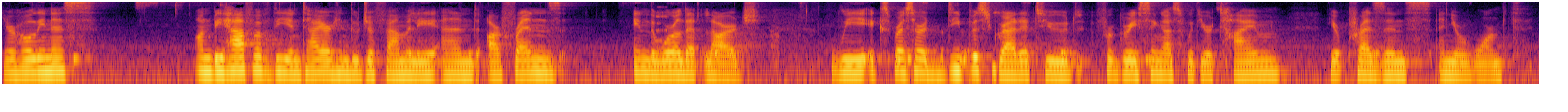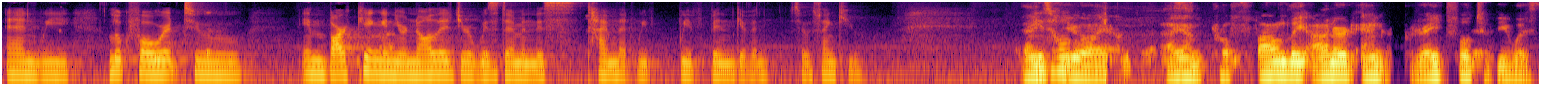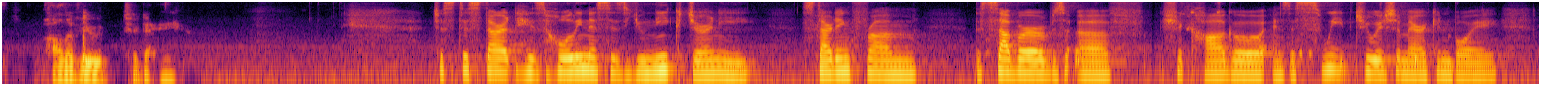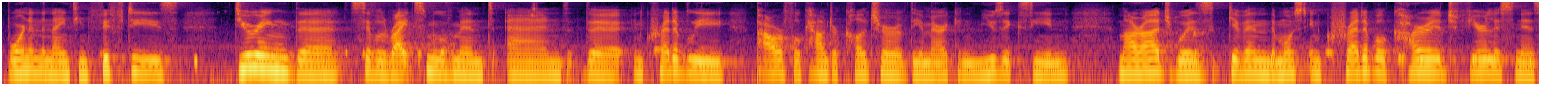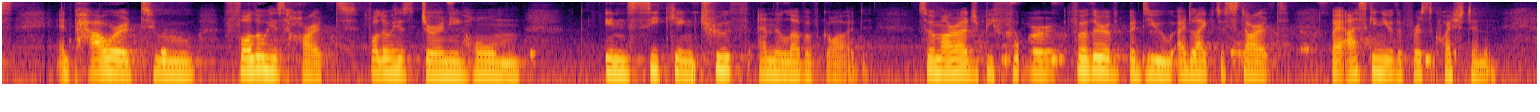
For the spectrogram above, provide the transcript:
Your Holiness, on behalf of the entire Hinduja family and our friends in the world at large, we express our deepest gratitude for gracing us with your time, your presence, and your warmth. And we look forward to embarking in your knowledge, your wisdom in this time that we've, we've been given. So thank you. Thank you. I am, I am profoundly honored and grateful to be with all of you today. Just to start His Holiness's unique journey, starting from the suburbs of Chicago as a sweet Jewish American boy, born in the 1950s, during the civil rights movement and the incredibly powerful counterculture of the American music scene, Maharaj was given the most incredible courage, fearlessness, and power to follow his heart, follow his journey home in seeking truth and the love of God. So, Maharaj, before further ado, I'd like to start by asking you the first question.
